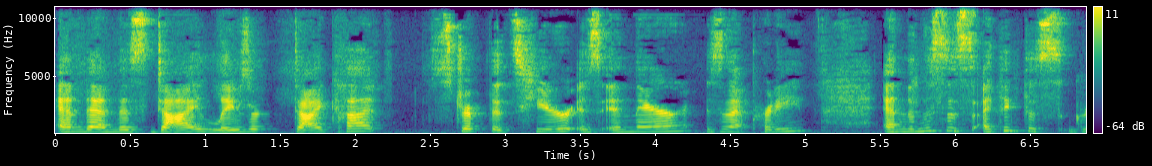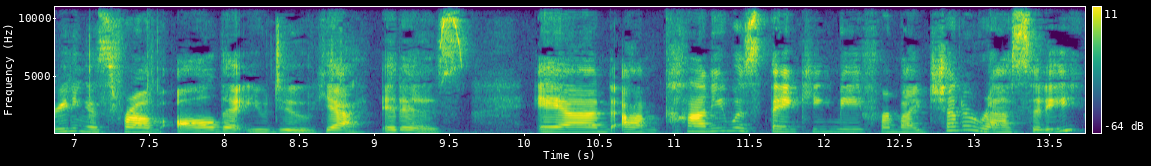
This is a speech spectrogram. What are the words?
and then this die laser die cut strip that's here is in there. Isn't that pretty? And then this is, I think this greeting is from All That You Do. Yeah, it is. And um, Connie was thanking me for my generosity.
